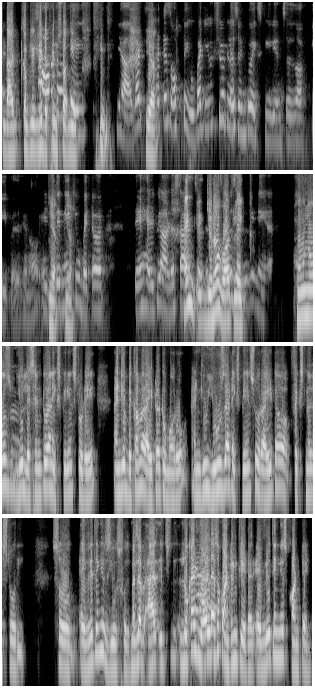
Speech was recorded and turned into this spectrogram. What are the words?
that. that completely No, depends don't on you take. yeah that Yeah. that is up to you but you should listen to experiences of people you know it, Yeah, they make yeah. you better they help you understand And, certain you know things, what, because like, जरूरी नहीं है. who knows? Hmm. you listen to an experience today and you become a writer tomorrow and you use that experience to write a fictional story. So everything is useful. Matlab as it's, look at world as a content creator. Everything is content.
